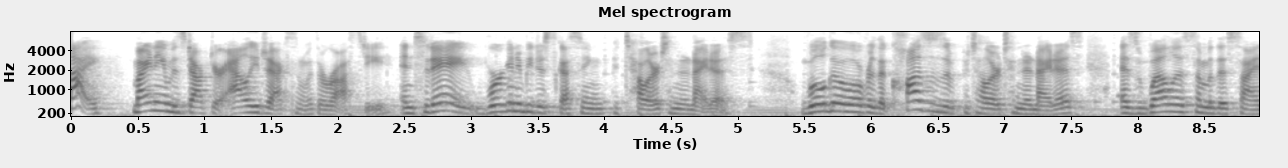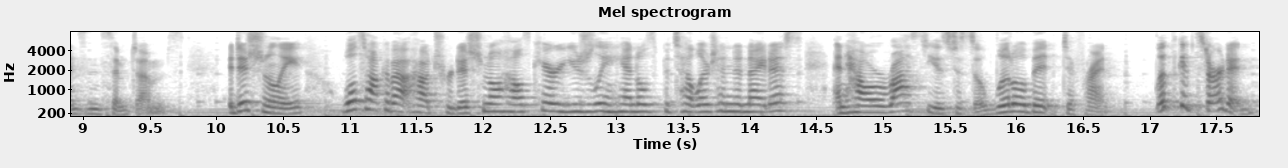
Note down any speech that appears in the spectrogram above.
Hi, my name is Dr. Ally Jackson with Airrosti, and today we're going to be discussing patellar tendonitis. We'll go over the causes of patellar tendonitis as well as some of the signs and symptoms. Additionally, we'll talk about how traditional healthcare usually handles patellar tendonitis and how Airrosti is just a little bit different. Let's get started.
